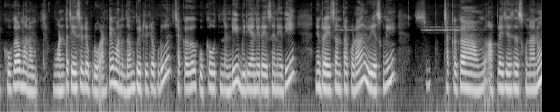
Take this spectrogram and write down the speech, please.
ఎక్కువగా మనం వంట చేసేటప్పుడు అంటే మనం దమ్ పెట్టేటప్పుడు చక్కగా కుక్ అవుతుందండి బిర్యానీ రైస్ అనేది. నేను రైస్ అంతా కూడా వేసుకుని చక్కగా అప్లై చేసేసుకున్నాను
